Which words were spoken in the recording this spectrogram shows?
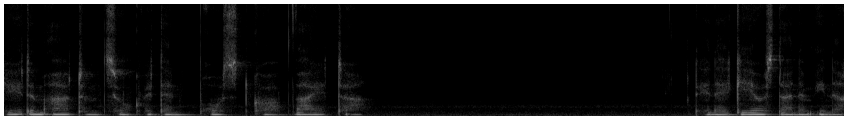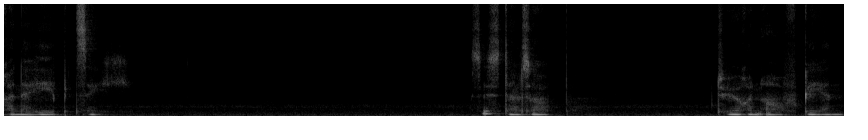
jedem Atemzug wird dein Brustkorb weiter. Die Energie aus deinem Inneren erhebt sich. Es ist, als ob Türen aufgehen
